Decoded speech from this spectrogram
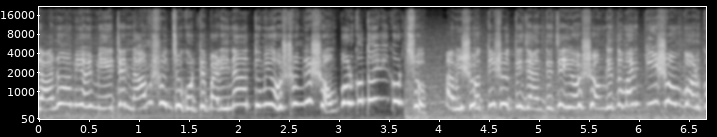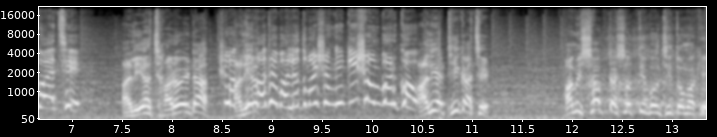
জানো আমি ওই মেয়েটার নাম সহ্য করতে পারি না। তুমি ওর সঙ্গে সম্পর্ক তৈরি করছ। আমি সত্যি সত্যি জানতে চাই ওর সঙ্গে তোমার কি সম্পর্ক আছে? আলিয়া ছাড়ো এটা। সত্যি আলিয়া কথা বলো তোমার সঙ্গে কি সম্পর্ক? আলিয়া ঠিক আছে। আমি সবটা সত্যি বলছি তোমাকে।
